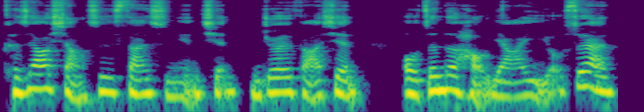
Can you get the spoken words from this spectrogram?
可是要想是三十年前，你就会发现，哦，真的好压抑哦。虽然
